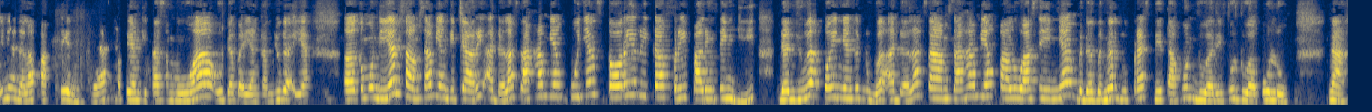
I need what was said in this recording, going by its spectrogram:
ini adalah vaksin ya. Seperti yang kita semua udah bayangkan juga ya. E, kemudian saham-saham yang dicari adalah saham yang punya story recovery paling tinggi. Dan juga poin yang kedua adalah saham-saham yang valuasinya benar-benar dupres di tahun 2020 nah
